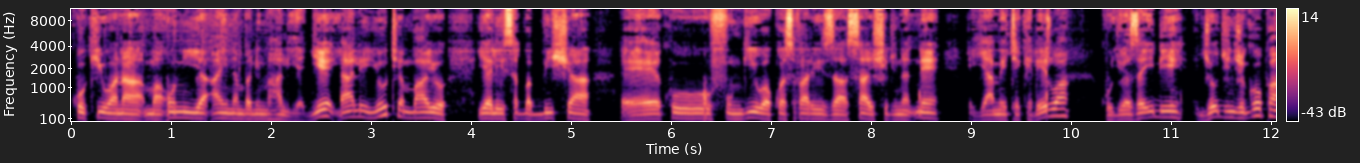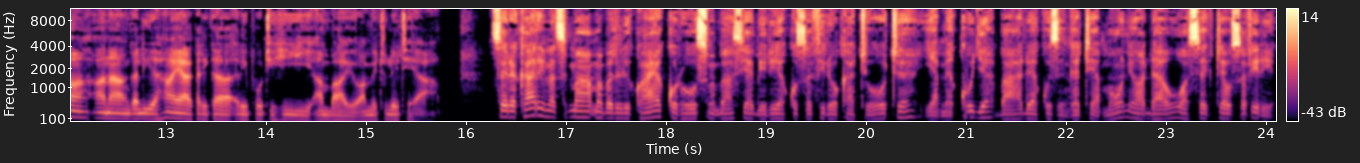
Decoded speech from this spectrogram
kukiwa na maoni ya aina mbalimbali ya je, yale yote ambayo yalisababisha e, kufungiwa kwa safari za saa 24 yametekelezwa. Kujua zaidi, George Njogopa anaangalia haya katika ripoti hii ambayo ametuletea. Serikali inasema mabadiliko haya kuruhusu mabasi ya abiria kusafiri wakati wote yamekuja baada ya kuzingatia maoni ya wadau wa sekta ya usafiri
